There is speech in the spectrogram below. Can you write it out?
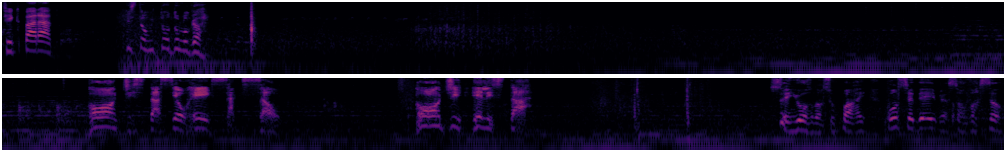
Fique parado. Estão em todo lugar. Onde está seu rei, Saxão? Onde ele está? Senhor nosso Pai, concedei-me a salvação.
